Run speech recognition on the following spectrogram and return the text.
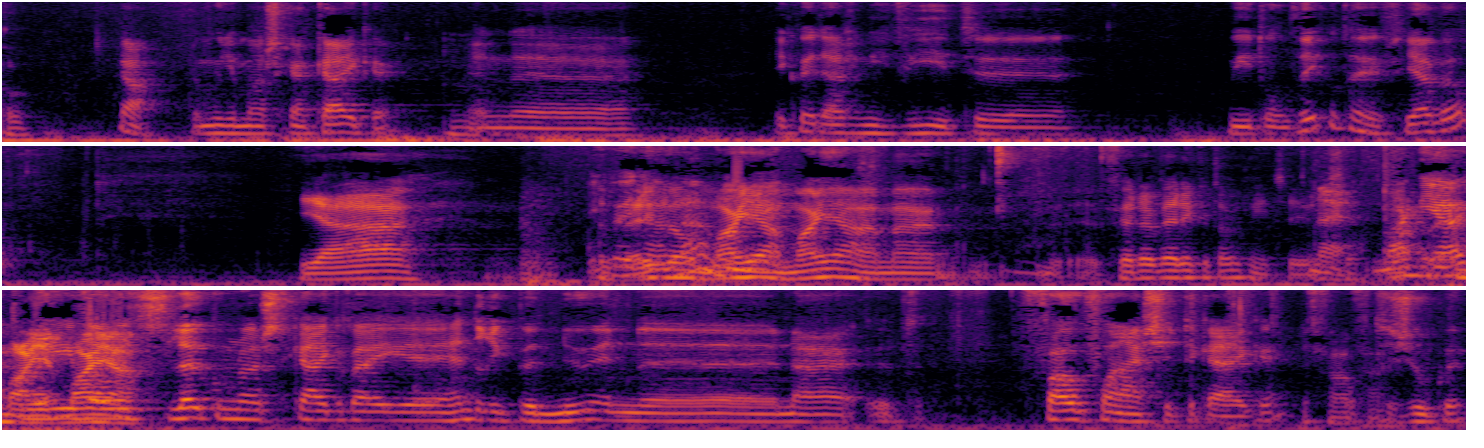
Oh. Ja, dan moet je maar eens gaan kijken. Hmm. En eh, ik weet eigenlijk niet wie het, eh, wie het ontwikkeld heeft. Jij wel? Ja, Ik dat weet weet ik wel. Marja. Marja, maar verder weet ik het ook niet. Nee, maakt niet uit. Geval Marja. is het leuk om nou eens te kijken bij eh hendrik.nu en naar het vouwvaasje te kijken, Het te zoeken.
